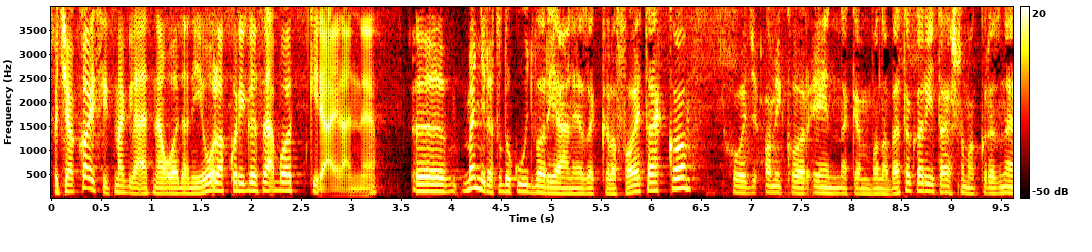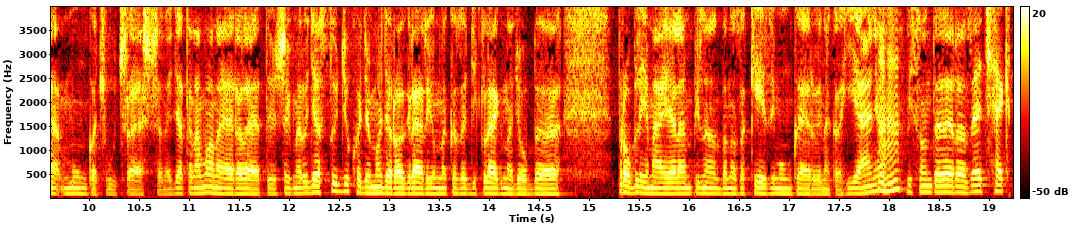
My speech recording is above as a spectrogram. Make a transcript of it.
Hogyha a kajszit meg lehetne oldani jól, akkor igazából király lennél. Ö, mennyire tudok úgy variálni ezekkel a fajtákkal, hogy amikor én nekem van a betakarításom, akkor ez ne munkacsúcsra essen. Egyáltalán van erre lehetőség, mert ugye ezt tudjuk, hogy a magyar agráriumnak az egyik legnagyobb problémája jelen pillanatban az a kézi munkaerőnek a hiánya, uh-huh. viszont erre az egy hekt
